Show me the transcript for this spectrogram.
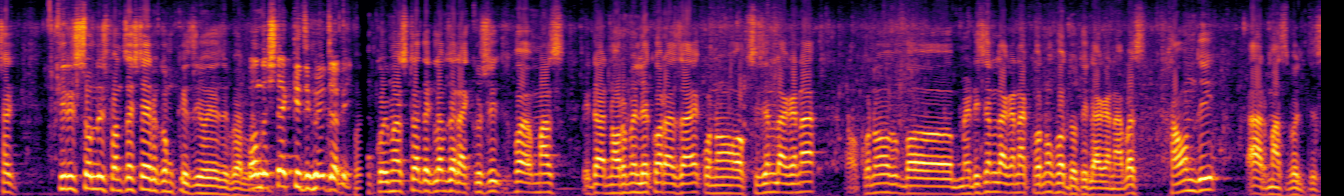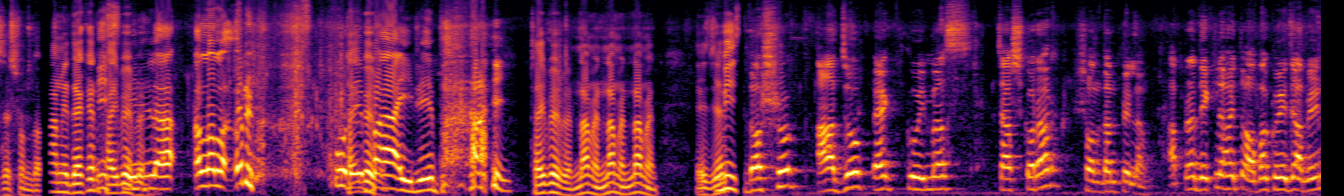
ষাট তিরিশ চল্লিশ পঞ্চাশটা এরকম কেজি হয়ে যাবে। পঞ্চাশটা এক কেজি হয়ে যাবে। কই মাছটা দেখলাম যে রাক্ষসী মাছ এটা নর্মালে করা যায় কোনো অক্সিজেন লাগে না কোনো মেডিসিন লাগে না কোনো পদ্ধতি লাগে না। বাস খাওন দি আর মাছ বলতেছে সুন্দর। আমি দেখেন খাই বিসমিল্লাহ আল্লাহ আল্লাহ ওরে ভাই রে ভাই। খাই পাইবেন নামেন নামেন নামেন। দর্শক আজব এক কই মাছ চাষ করার সন্ধান পেলাম। আপনারা দেখলে হয়তো অবাক হয়ে যাবেন,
